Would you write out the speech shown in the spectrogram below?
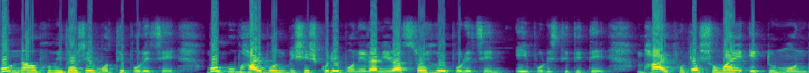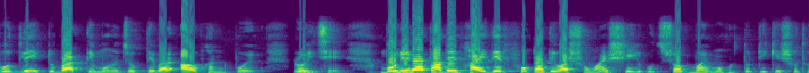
বন্যা ও ভূমিধসের মধ্যে পড়েছে। বহু ভাই বোন বিশেষ করে বোনেরা নিরাশ্রয় হয়ে পড়েছেন। এই পরিস্থিতিতে ভাইফোঁটার সময় একটু মন বদলে একটু বাড়তি মনোযোগ দেবার আহ্বান রয়েছে। বোনেরা তাদের ভাইদের ফোঁটা দেওয়ার সময় সেই উৎসবময় মুহূর্তটিকে শুধু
